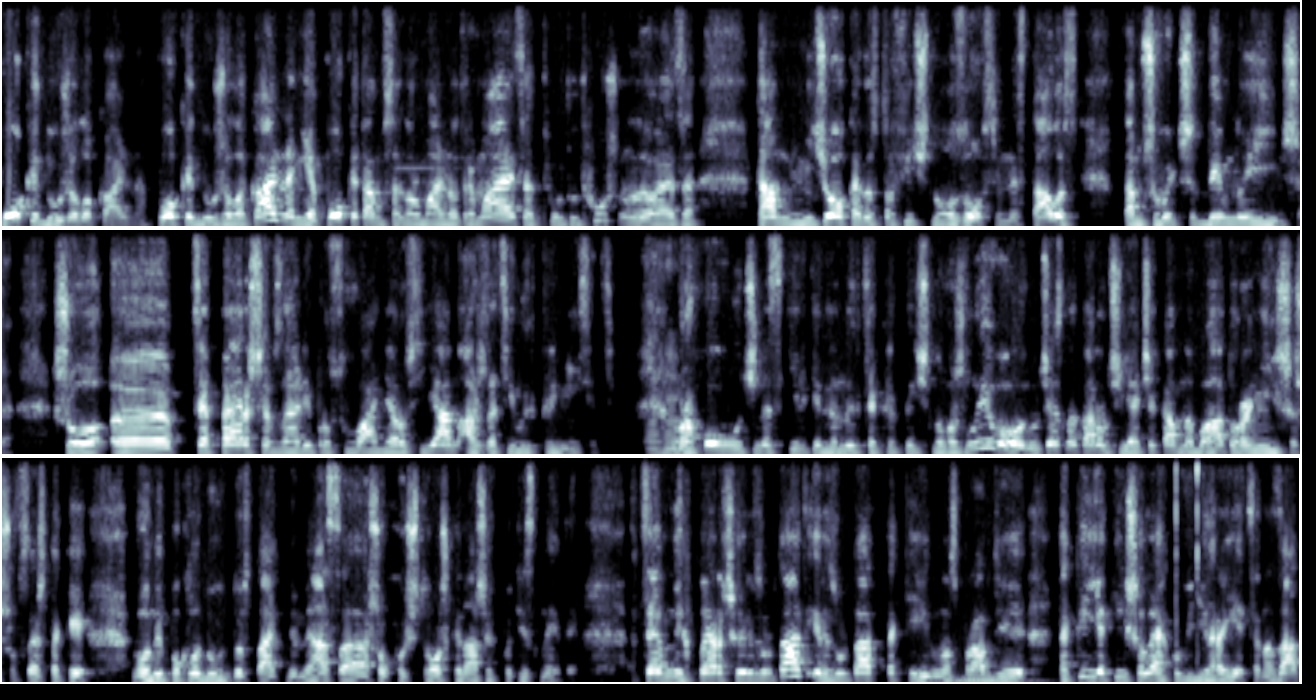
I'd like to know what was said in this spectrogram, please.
поки дуже локальна. Поки дуже локальна. Ні, поки там все нормально тримається, тут тут ху, називається. Там нічого катастрофічного зовсім не сталося. Там швидше дивно інше. Що е, це перше взагалі просування росіян аж за цілих три місяці. Мгм. Враховуючи наскільки для них це критично важливо, ну чесно кажучи, я чекав набагато раніше, що все ж таки вони покладуть достатньо м'яса, щоб хоч трошки наших потіснити. Це в них перший результат, і результат такий. Ну насправді такий, який ще легко відіграється назад.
